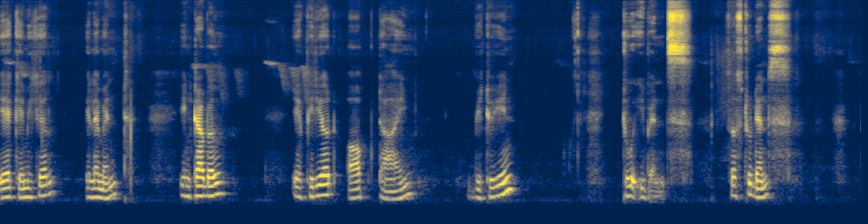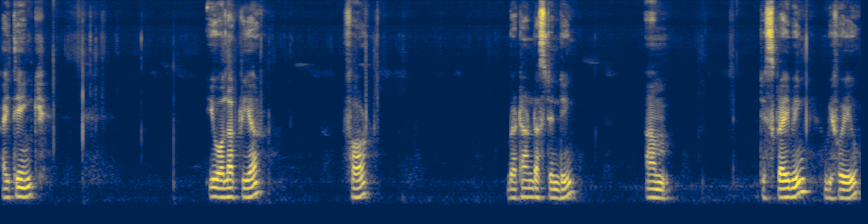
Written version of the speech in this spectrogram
a chemical element interval a period of time between two events. So students i think you all are clear for better understanding. I'm describing before you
